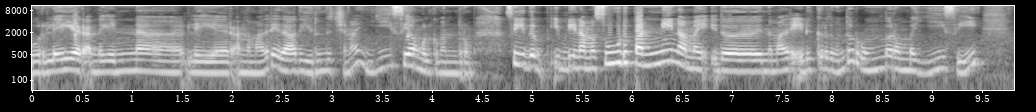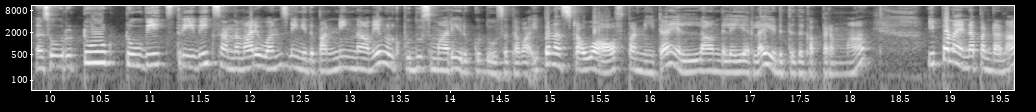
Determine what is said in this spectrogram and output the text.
ஒரு லேயர் அந்த எண்ணெய் லேயர் அந்த மாதிரி ஏதாவது இருந்துச்சுன்னா ஈஸியாக உங்களுக்கு வந்துடும் ஸோ இது இப்படி நம்ம சூடு பண்ணி நம்ம இது இந்த மாதிரி எடுக்கிறது வந்து ரொம்ப ரொம்ப ஈஸி ஸோ ஒரு two two weeks three weeks அந்த மாதிரி ஒன்ஸ் நீங்கள் இது பண்ணிங்கனாவே உங்களுக்கு புதுசு மாதிரி இருக்கும் தோசை தவா. இப்போ நான் ஸ்டவ் ஆஃப் பண்ணிட்டேன். எல்லா அந்த லேயரில் எடுத்ததுக்கப்புறமா இப்போ நான் என்ன பண்ணுறேன்னா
